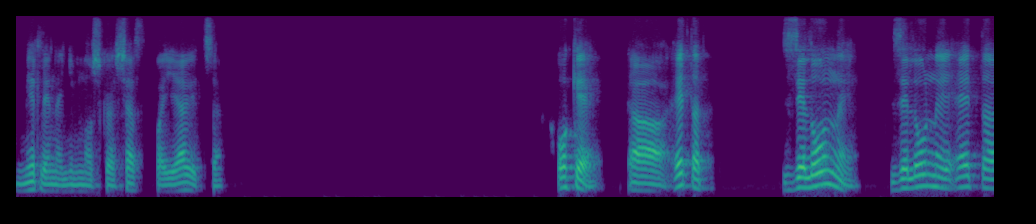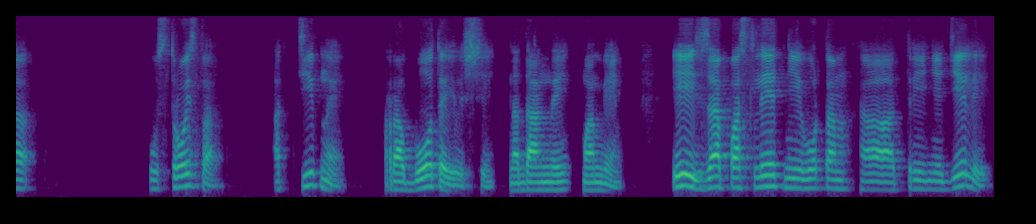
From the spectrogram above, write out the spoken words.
медленно немножко сейчас появится. Окей, а, этот зеленый, зеленый это устройство активное, работающее на данный момент. И за последние вот там а, три недели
